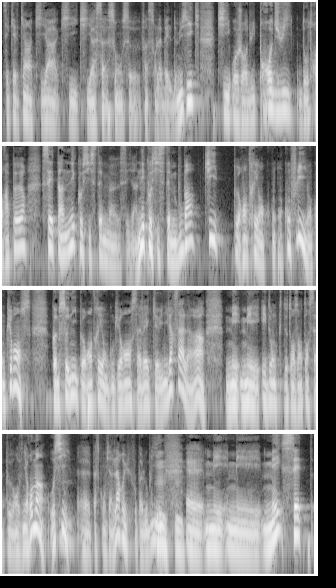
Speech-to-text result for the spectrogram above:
C'est quelqu'un qui a qui qui a sa, son son label de musique, qui aujourd'hui produit d'autres rappeurs. C'est un écosystème. C'est un écosystème Booba qui peut rentrer en, con- en conflit, en concurrence, comme Sony peut rentrer en concurrence avec Universal. hein. Mais, mais et donc de temps en temps, ça peut en venir aux mains aussi, euh, parce qu'on vient de la rue, faut pas l'oublier. Mmh, mmh. Euh, mais mais mais c'est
